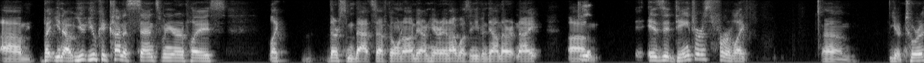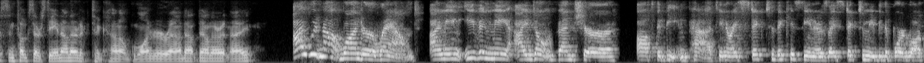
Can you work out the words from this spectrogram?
Um, but you know, you you could kind of sense when you're in a place like there's some bad stuff going on down here, and I wasn't even down there at night. Um, yeah. Is it dangerous for like, um, you know, tourists and folks that are staying down there to, to kind of wander around out down there at night? I would not wander around. I mean, even me, I don't venture off the beaten path. You know, I stick to the casinos. I stick to maybe the boardwalk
